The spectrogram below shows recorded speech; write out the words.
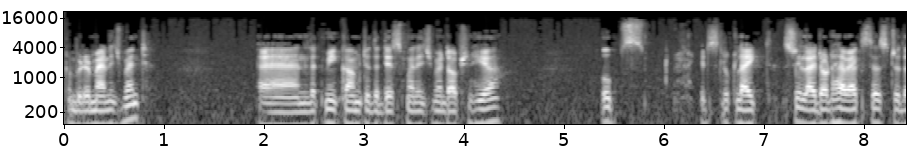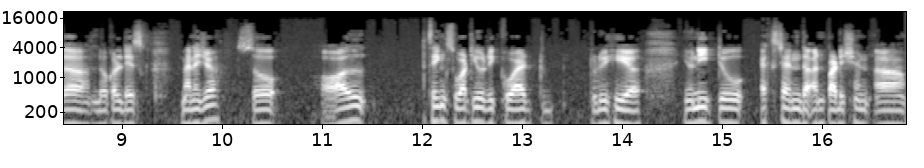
computer management. And let me come to the disk management option here. Oops. It's look like still I don't have access to the local disk manager. So all things what you require to to do here you need to extend the unpartitioned uh,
